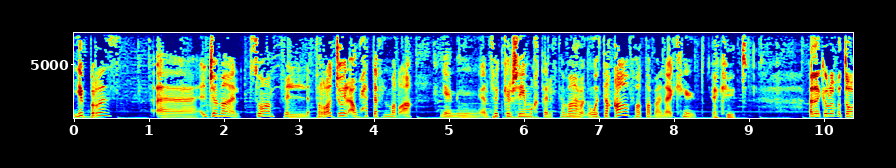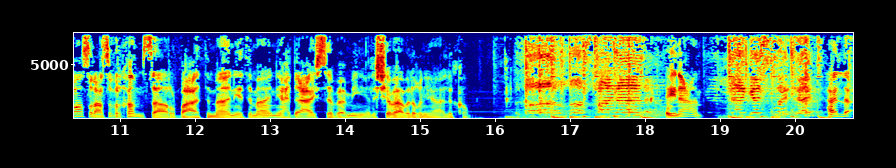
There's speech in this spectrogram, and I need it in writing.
يبرز آه الجمال سواء في في الرجل أو حتى في المرأة. يعني الفكر شيء مختلف تماما. نعم. والثقافة طبعا أكيد. أكيد. هذا كم رقم التواصل على صفر خمسة أربعة ثمانية ثمانية أحد عشر سبعمية. للشباب الأغنية لكم. اي نعم هلا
